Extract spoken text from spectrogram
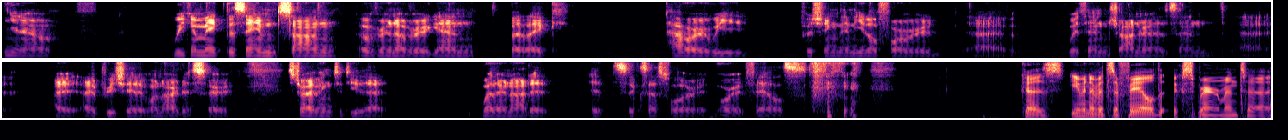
you know, we can make the same song over and over again, but like, how are we pushing the needle forward uh, within genres? And uh, I I appreciate it when artists are striving to do that, whether or not it it's successful or it, or it fails. because even if it's a failed experiment, uh,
